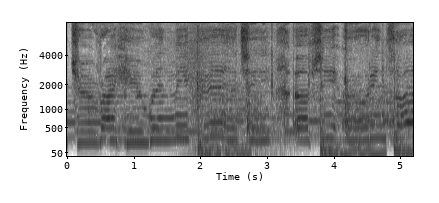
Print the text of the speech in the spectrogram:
just want you right here with me 끝이 없이 우린 floating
